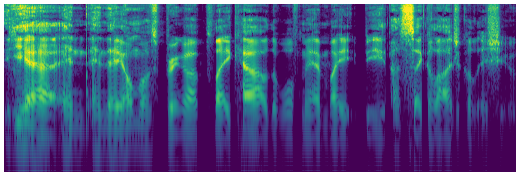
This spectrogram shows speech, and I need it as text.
Yeah, and and they almost bring up like how the Wolfman might be a psychological issue.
